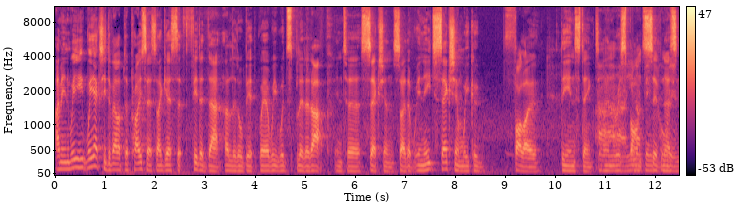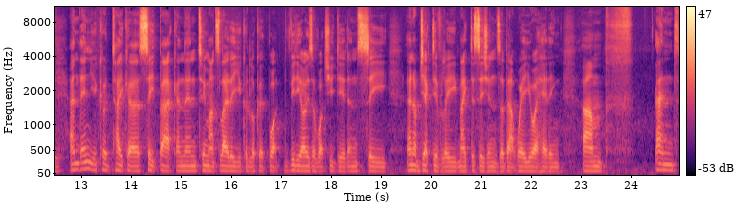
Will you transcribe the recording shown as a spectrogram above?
I mean, we, we actually developed a process, I guess, that fitted that a little bit, where we would split it up into sections, so that in each section we could follow the instinct Ah, and you're not being responsiveness. And then you could take a seat back, and then two months later, you could look at what videos of what you did and see and objectively make decisions about where you are heading. Um, and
